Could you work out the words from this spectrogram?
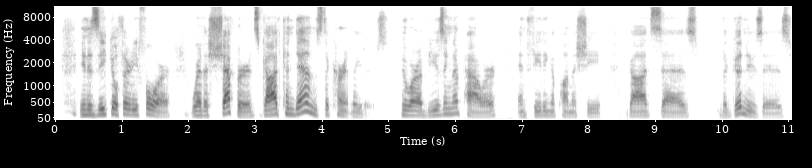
in Ezekiel 34, where the shepherds, God condemns the current leaders who are abusing their power and feeding upon the sheep, God says, the good news is,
